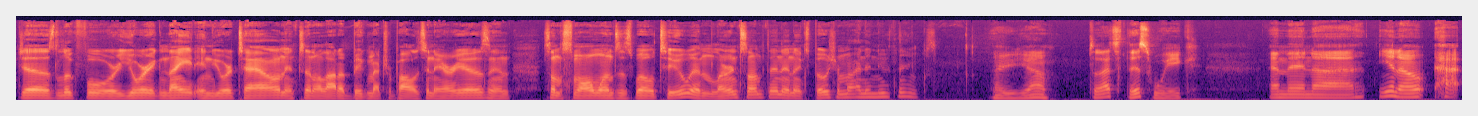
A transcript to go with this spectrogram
just look for your Ignite in your town. It's in a lot of big metropolitan areas and some small ones as well, too, and learn something and expose your mind to new things. There you go. So that's this week. And then, uh, you know, ha-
